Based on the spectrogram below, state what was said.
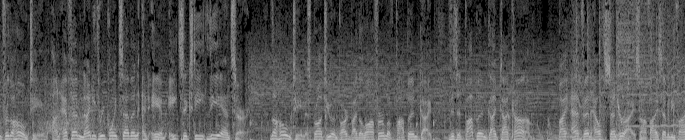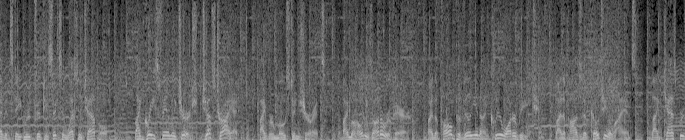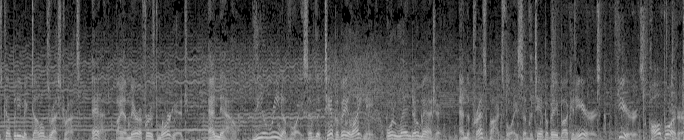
Time for the home team on FM 93.7 and AM 860 The Answer. The home team is brought to you in part by the law firm of Papa and Gipe. Visit papaandgipe.com. By Advent Health Center Ice off I 75 and State Route 56 in Wesley Chapel. By Grace Family Church, just try it. By Vermost Insurance. By Mahoney's Auto Repair. By the Palm Pavilion on Clearwater Beach. By the Positive Coaching Alliance. By Casper's Company McDonald's Restaurants. And by AmeriFirst Mortgage. And now, the arena voice of the Tampa Bay Lightning, Orlando Magic, and the press box voice of the Tampa Bay Buccaneers. Here's Paul Porter.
